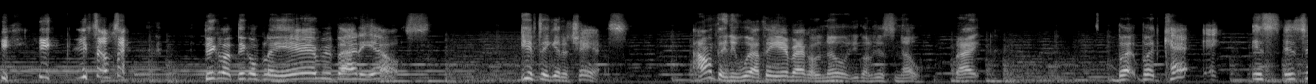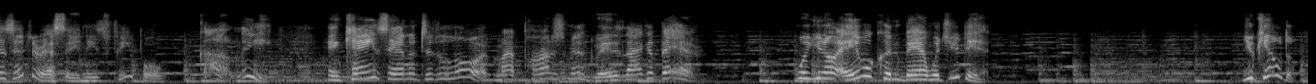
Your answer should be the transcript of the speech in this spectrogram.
you see what I'm saying? They're gonna they're gonna play everybody else if they get a chance. I don't think they will. I think everybody gonna know. You're gonna just know, right? But but cat, it's it's just interesting. These people, golly. And Cain said unto the Lord, My punishment is greater than I can bear. Well, you know, Abel couldn't bear what you did. You killed him.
